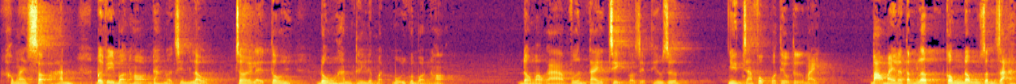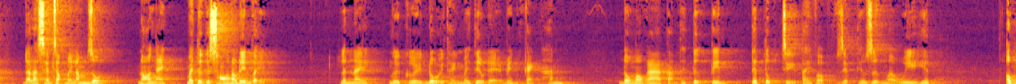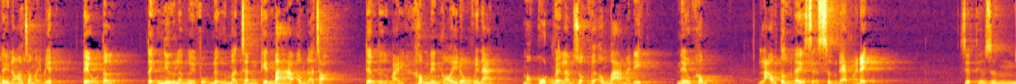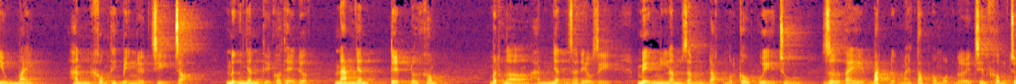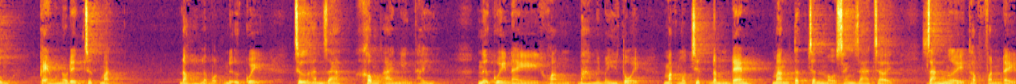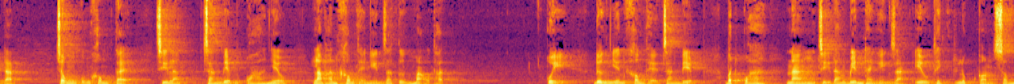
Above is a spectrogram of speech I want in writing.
Không ai sợ hắn, Bởi vì bọn họ đang ở trên lầu. Trời lại tối, Đố hắn thấy được mặt mũi của bọn họ. Đầu màu gà vươn tay chỉ vào Diệp Thiếu Dương. Nhìn trang phục của tiểu tử mày. Bảo mày là tầng lớp công nông dân dã, Đã là xem trọng mày lắm rồi. Nói ngay, mày từ cái xó nào đến vậy? Lần này, người cười đổi thành mấy tiểu đệ bên cạnh hắn. Đầu màu gà cảm thấy tự tin Tiếp tục chỉ tay vào Diệp Thiếu Dương mà uy hiếp. Ông đây nói cho mày biết Tiểu tử Tĩnh như là người phụ nữ mà Trần Kiến Ba ông đã chọn. Tiểu tử mày không nên có ý đồ với nàng Mà cút về làm ruộng với ông bà mày đi. Nếu không Lão tử đây sẽ xử đẹp mày đấy. Diệp Thiếu Dương nhíu mày, hắn không thích bị người chỉ trỏ, nữ nhân thì có thể được, nam nhân tuyệt đối không. Bất ngờ hắn nhận ra điều gì, miệng lầm rầm đọc một câu quỷ chú, giơ tay bắt được mái tóc của một người trên không trung, kéo nó đến trước mặt. Đó là một nữ quỷ, trừ hắn ra không ai nhìn thấy. Nữ quỷ này khoảng ba mươi mấy tuổi, mặc một chiếc đầm đen, mang tất chân màu xanh da trời, dáng người thập phần đầy đặn, trông cũng không tệ, chỉ là trang điểm quá nhiều làm hắn không thể nhìn ra tướng mạo thật. Quỷ đương nhiên không thể trang điểm, bất quá nàng chỉ đang biến thành hình dạng yêu thích lúc còn sống.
